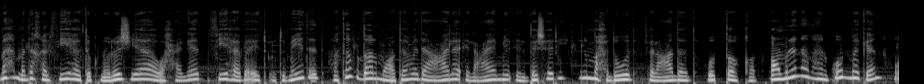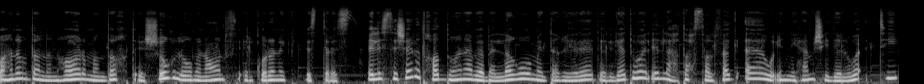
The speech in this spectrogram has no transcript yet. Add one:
مهما دخل فيها تكنولوجيا وحاجات فيها بقت automated هتفضل معتمدة على العامل البشري المحدود في العدد والطاقة. وعمرنا ما هنكون مكن وهنفضل ننهار من ضغط الشغل ومن عنف ال chronic stress الاستشاري اتخض وأنا ببلغه من تغييرات الجدول اللي هتحصل فجأة وإني همشي دلوقتي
